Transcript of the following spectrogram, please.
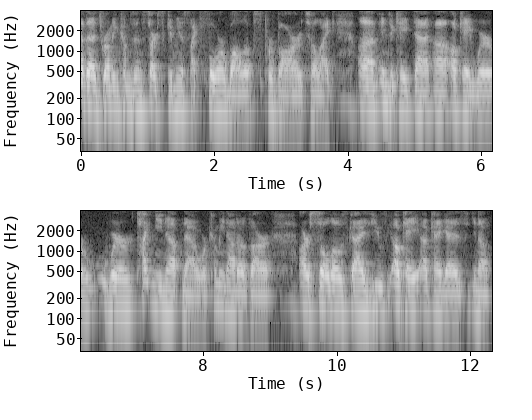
How the drumming comes in, starts giving us like four wallops per bar to like um, indicate that uh, okay, we're we're tightening up now. We're coming out of our our solos, guys. You've okay, okay, guys. You know,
